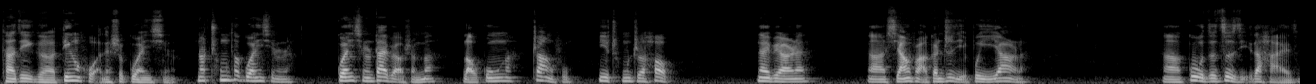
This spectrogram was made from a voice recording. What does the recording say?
它这个丁火呢是官星，那冲它官星啊，官星代表什么？老公啊，丈夫。一冲之后，那边呢，啊想法跟自己不一样了。啊，顾着自己的孩子，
